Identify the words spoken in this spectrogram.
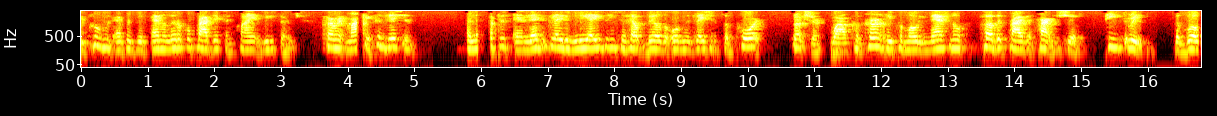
recruitment efforts with analytical projects and client research, current market conditions, analysis, and legislative liaising to help build the organization's support structure while concurrently promoting national public-private partnerships, P3, the growth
